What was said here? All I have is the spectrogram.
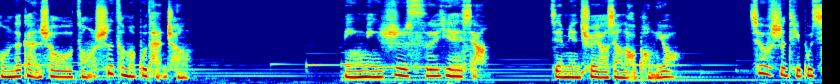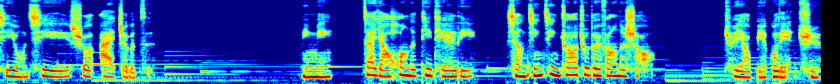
我们的感受总是这么不坦诚。明明日思夜想，见面却要像老朋友，就是提不起勇气说爱这个字。明明在摇晃的地铁里，想紧紧抓住对方的手，却要别过脸去，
